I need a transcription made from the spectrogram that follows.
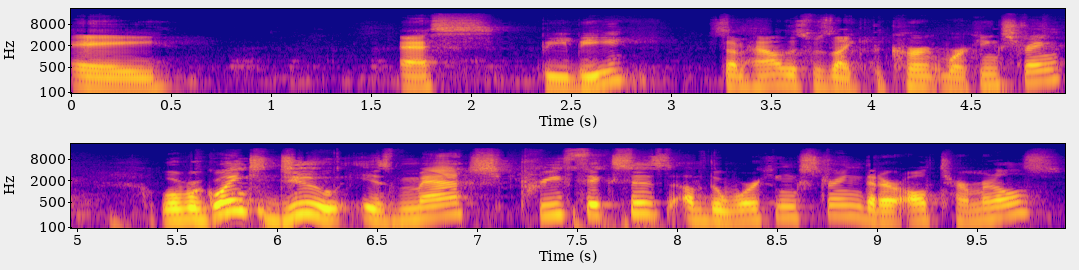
A, S, B, B, somehow this was like the current working string, what we're going to do is match prefixes of the working string that are all terminals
